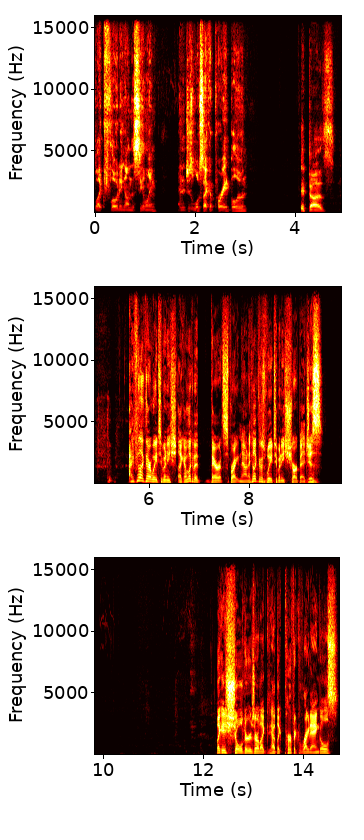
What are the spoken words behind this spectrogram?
like floating on the ceiling, and it just looks like a parade balloon. It does. I feel like there are way too many. Sh- like I'm looking at Barret's sprite now, and I feel like there's way too many sharp edges. Like his shoulders are like had like perfect right angles.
